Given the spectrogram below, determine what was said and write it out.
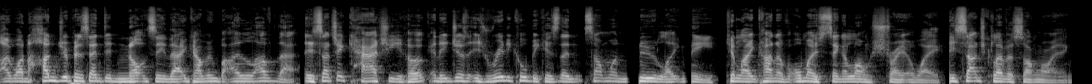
I 100% did not see that coming, but I love that. It's such a catchy hook and it just is really cool because then someone new like me can like kind of almost sing along straight away. It's such clever songwriting.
